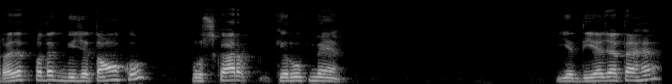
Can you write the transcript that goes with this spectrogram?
रजत पदक विजेताओं को पुरस्कार के रूप में ये दिया जाता है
